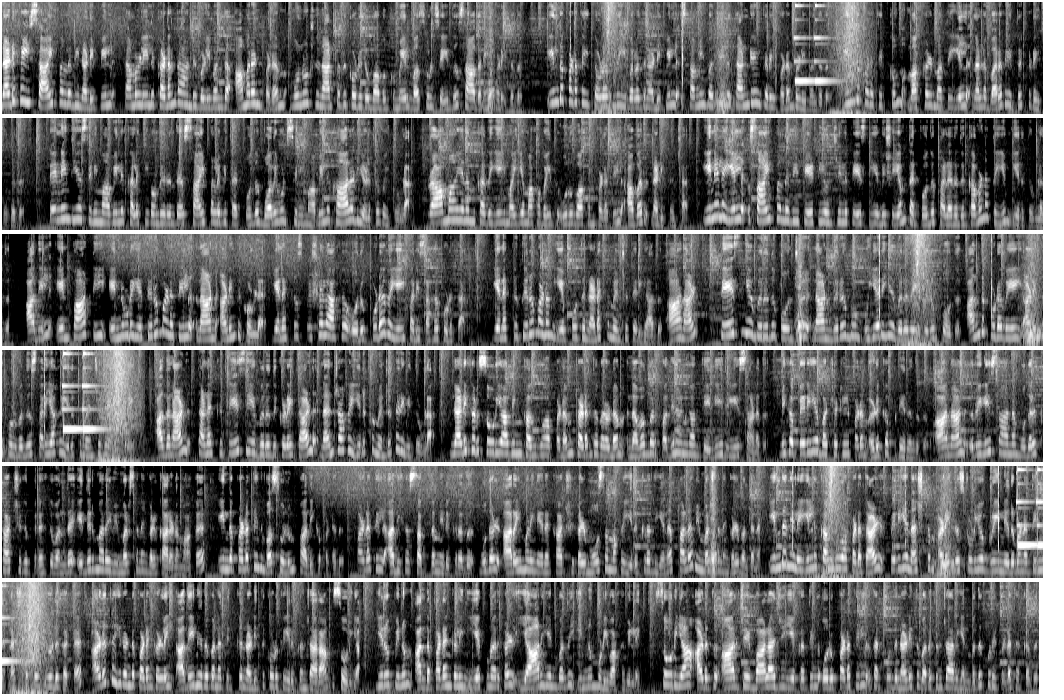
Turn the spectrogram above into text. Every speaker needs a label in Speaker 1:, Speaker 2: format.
Speaker 1: நடிகை சாய் பல்லவி நடிப்பில் தமிழில் கடந்த ஆண்டு வெளிவந்த அமரன் படம் முன்னூற்று நாற்பது கோடி ரூபாவுக்கு மேல் வசூல் செய்து சாதனை படைத்தது. இந்த படத்தை தொடர்ந்து இவரது நடிப்பில் சமீபத்தில் தண்டில் திரைப்படம் வெளிவந்தது. இந்த படத்திற்கும் மக்கள் மத்தியில் நல்ல வரவேற்பு கிடைத்துள்ளது தென்னிந்திய சினிமாவில் கலக்கிக் கொண்டிருந்த சாய் பல்லவி தற்போது பாலிவுட் சினிமாவில் காலடி எடுத்து வைத்துள்ளார். ராமாயணம் கதையை மையமாக வைத்து உருவாகும் படத்தில் அவர் நடிக்கின்றார். இந்நிலையில் சாய் பல்லவி பேட்டியொன்றில் பேசிய விஷயம் தற்போது பலரது கவனத்தையும் ஈர்த்துள்ளது. அதில் என் பாட்டி என்னுடைய திருமணத்தில் நான் அணிந்து கொள்ள எனக்கு ஸ்பெஷலாக ஒரு புடவையை பரிசாக கொடுத்தார். எனக்கு திருமணம் எப்போது நடக்கும் என்று தெரியாது. ஆனால் தேசிய விருது போன்று நான் விரும்பும் உயரிய விருதை பெறும்போது அந்த புடவையை அணிந்து கொள்வது சரியாக இருக்கும் என்று நினைக்கிறேன். அதனால் தனக்கு தேசிய விருது கிடைத்தால் நன்றாக இருக்கும் என்று தெரிவித்துள்ளார். நடிகர் சூர்யாவின் கங்குவா படம் கடந்த வருடம் நவம்பர் பதினான்காம் தேதி ரிலீஸ் ஆனது. மிக பெரிய பட்ஜெட்டில் படம் எடுக்கப்பட்டிருந்தது. ஆனால் ரிலீஸ் ஆன முதல் காட்சிக்கு பிறகு வந்த எதிர்மறை விமர்சனங்கள் காரணமாக இந்த படத்தின் வசூலும் பாதிக்கப்பட்டது. படத்தில் அதிக சத்தம் இருக்கிறது. முதல் அரை மணி நேர காட்சிகள் மோசமாக இருக்கிறது என பல விமர்சனங்கள் வந்தன. இந்த நிலையில் கங்குவா படத்தால் பெரிய நஷ்டம் அடைந்த ஸ்டுடியோ கிரீன் நிறுவனத்தின் நஷ்டத்தை ஈடுகட்ட அடுத்த இரண்டு படங்களை அதே நிறுவனத்திற்கு நடித்துக் கொடுக்க இருக்கின்றாராம் சூர்யா. இருப்பினும் அந்த படங்களின் இயக்குனர்கள் யார் என்பது இன்னும் முடிவாகவில்லை. சூர்யா அடுத்து ஆர் ஜே பாலாஜி இயக்கத்தில் ஒரு படத்தில் தற்போது நடித்து வருகின்றார் என்பது குறிப்பிடத்தக்கது.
